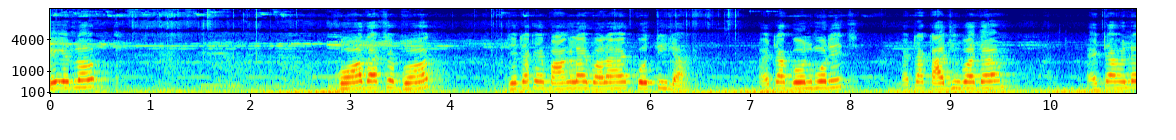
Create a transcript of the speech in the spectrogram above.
এই হলো গদ আছে, গদ, যেটাকে বাংলায় বলা হয় কতিলা। এটা গোলমরিচ, এটা কাজু বাদাম, এটা হলো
